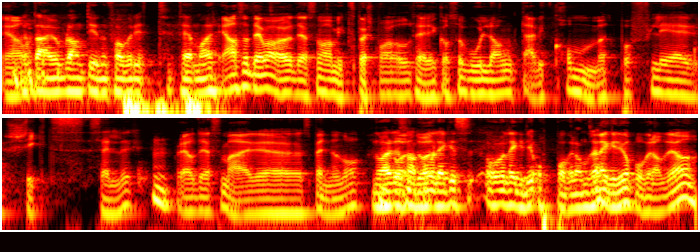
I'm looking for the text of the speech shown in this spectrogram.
Ja. Dette er jo blant dine favorittemaer. Ja, altså Det var jo det som var mitt spørsmål til Erik også. Hvor langt er vi kommet på flersjiktsceller? For det er jo det som er uh, spennende nå. Nå er det snakk om å legge, å legge de oppå hverandre. Legge de oppå hverandre, ja.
